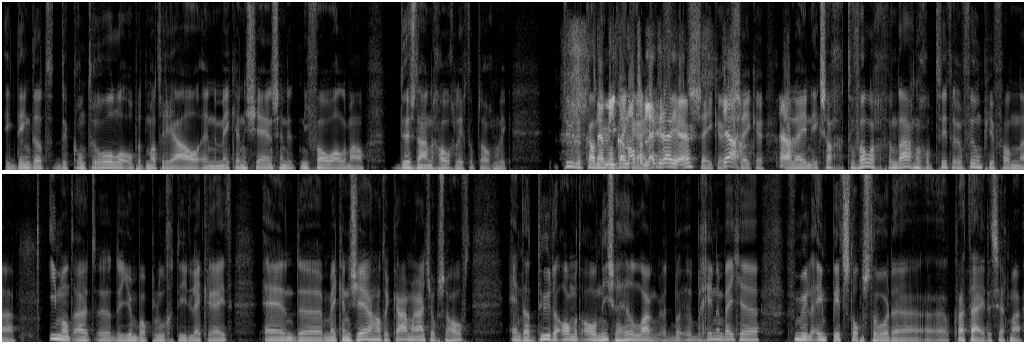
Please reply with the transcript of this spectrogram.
ik denk dat de controle op het materiaal en de mechaniciens en het niveau allemaal dusdanig hoog ligt op het ogenblik. Tuurlijk kan je kan altijd lekker rijden, hè? Zeker, ja. zeker. Ja. Alleen ik zag toevallig vandaag nog op Twitter een filmpje van uh, iemand uit de Jumbo-ploeg die lek reed. En de mechanicien had een cameraatje op zijn hoofd. En dat duurde al met al niet zo heel lang. Het, be het begint een beetje Formule 1 pitstops te worden uh, qua tijden, zeg maar.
